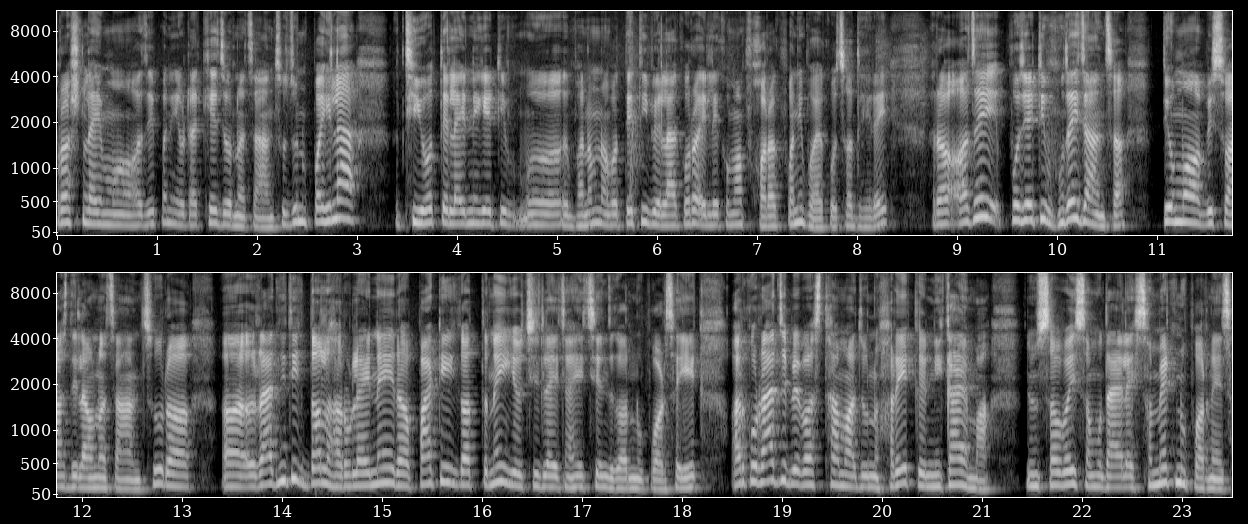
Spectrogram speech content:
प्रश्नलाई म अझै पनि एउटा के जोड्न चाहन्छु जुन पहिला थियो त्यसलाई नेगेटिभ भनौँ न अब त्यति बेलाको र अहिलेकोमा फरक पनि भएको छ धेरै। र अझै पोजिटिभ हुँदै जान्छ त्यो म विश्वास दिलाउन चाहन्छु र राजनीतिक दलहरूलाई नै र पार्टीगत नै यो चिजलाई चाहिँ चेन्ज गर्नुपर्छ एक। अर्को राज्य व्यवस्थामा जुन हरेक निकायमा जुन सबै समुदायलाई समेट्नु पर्नेछ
